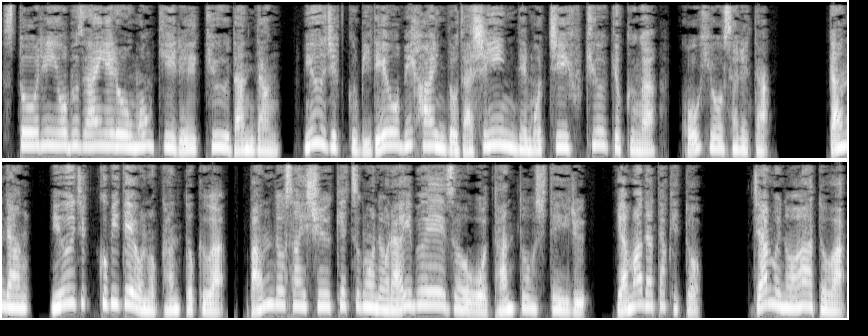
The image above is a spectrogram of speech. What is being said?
ストーリーオブザイエローモンキー09ダンダン、ミュージックビデオビハインドザシーンでモチーフ9曲が公表された。ダンダン、ミュージックビデオの監督は、バンド最終結後のライブ映像を担当している山田武と、ジャムのアートは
